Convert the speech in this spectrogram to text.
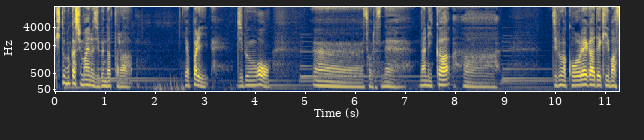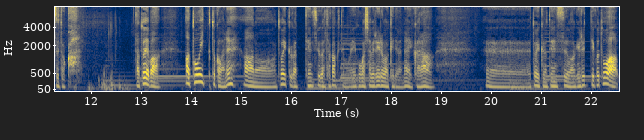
一昔前の自分だったらやっぱり自分をうんそうですね何か自分はこれができますとか例えば、まあ、TOEIC とかはねあの TOEIC が点数が高くても英語が喋れるわけではないから、えー、TOEIC の点数を上げるっていうことは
